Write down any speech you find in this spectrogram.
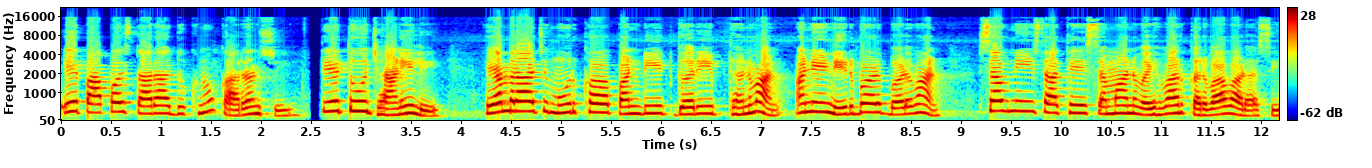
એ પાપ જ તારા દુઃખનું કારણ છે. તે તું જાણી લે. યમરાજ મૂર્ખ, પંડિત, ગરીબ, ધનવાન અને નિર્બળ, બળવાન સૌની સાથે સમાન વ્યવહાર કરવાવાળા છે.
